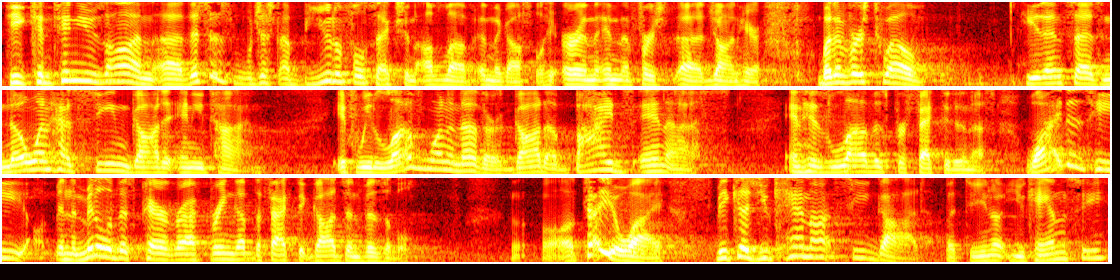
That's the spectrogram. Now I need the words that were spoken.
He continues on. Uh, this is just a beautiful section on love in the gospel here, or in, in the first uh, John here. But in verse 12, he then says, No one has seen God at any time. If we love one another, God abides in us and his love is perfected in us. Why does he, in the middle of this paragraph, bring up the fact that God's invisible? Well, I'll tell you why. Because you cannot see God, but do you know you can see?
